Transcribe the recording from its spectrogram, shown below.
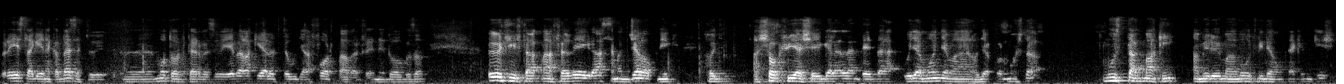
részlegének a vezető motortervezőjével, aki előtte ugye a Ford Powertrain-nél dolgozott. Őt hívták már fel végre, azt hiszem a Jalopnik, hogy a sok hülyeséggel ellentétben ugye mondja már, hogy akkor most a Mustang Maki, amiről már volt videónk nekünk is,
